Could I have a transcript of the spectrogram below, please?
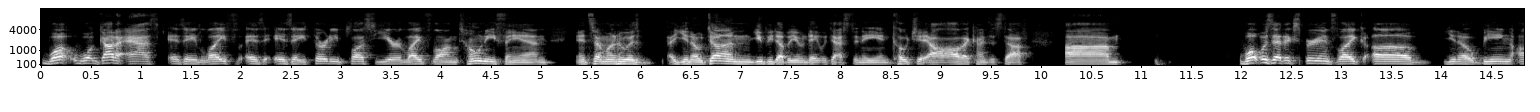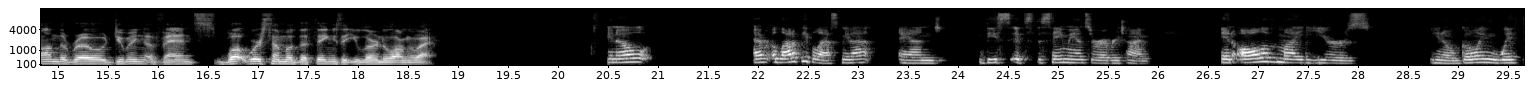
what what gotta ask as a life as as a 30 plus year lifelong Tony fan and someone who has you know done UPW and Date with Destiny and coach all, all that kinds of stuff. Um, what was that experience like of you know being on the road doing events? What were some of the things that you learned along the way? You know, a lot of people ask me that, and these it's the same answer every time. In all of my years you know going with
